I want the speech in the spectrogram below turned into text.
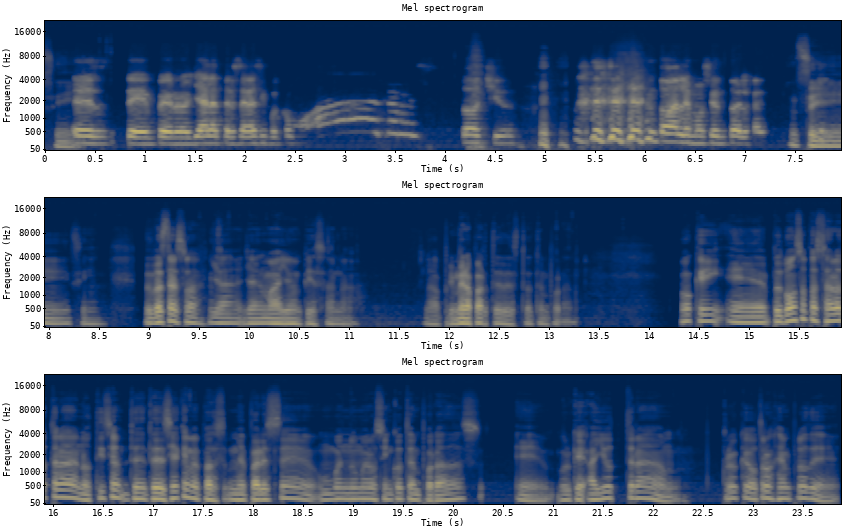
Sí. Este, pero ya la tercera sí fue como, ah, otra vez, todo chido. Toda la emoción, todo el hype. Sí, sí. Pues va a estar suave. Ya, ya en mayo empieza la, la primera parte de esta temporada. Ok, eh, pues vamos a pasar a otra noticia. Te, te decía que me, me parece un buen número cinco temporadas, eh, porque hay otra, creo que otro ejemplo de,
